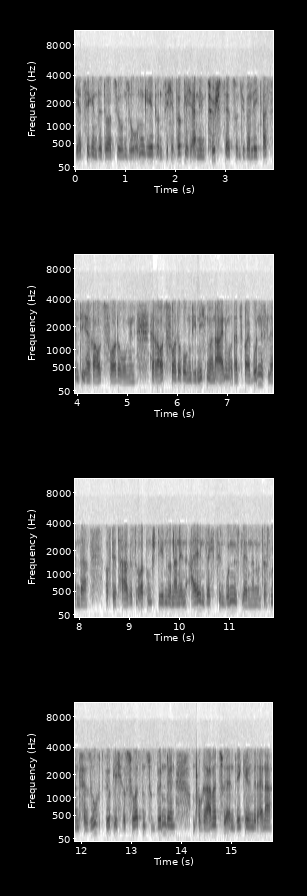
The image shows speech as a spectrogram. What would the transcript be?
jetzigen Situation so umgeht und sich wirklich an den Tisch setzt und überlegt, was sind die Herausforderungen? Herausforderungen, die nicht nur in einem oder zwei Bundesländer auf der Tagesordnung stehen, sondern in allen 16 Bundesländern und dass man versucht, wirklich Ressourcen zu bündeln und Programme zu entwickeln mit einer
